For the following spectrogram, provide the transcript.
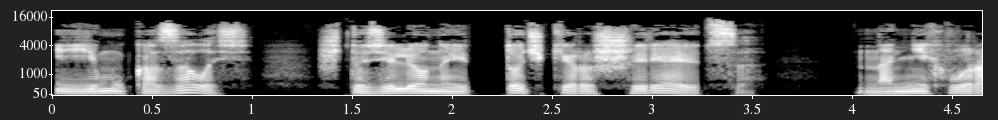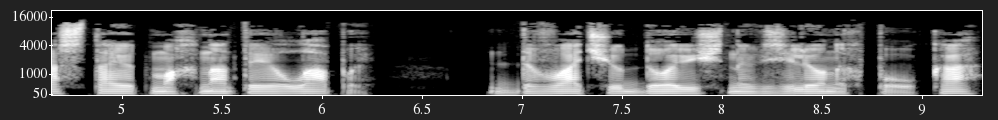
и ему казалось, что зеленые точки расширяются, на них вырастают мохнатые лапы, Два чудовищных зеленых паука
